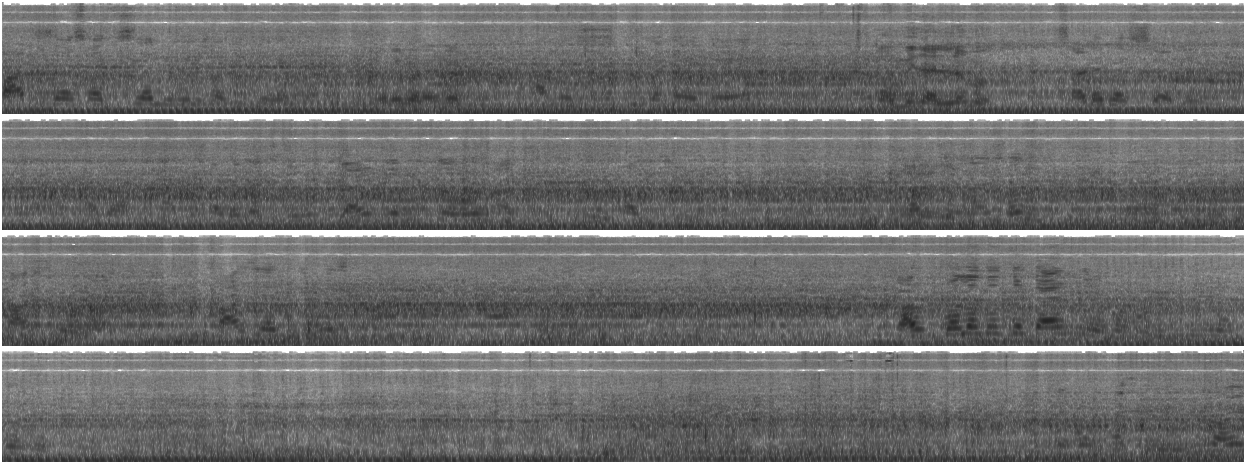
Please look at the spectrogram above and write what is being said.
पाच हजार सातशे झाले म्हणून सांगितलं बरोबर आहे ना आता किती बनायचं? कमी झालं ना मग. साडेपाचशे आले आता साडेपाचशे होऊन काय करायचं हो ना? पाचशे. पाचशे नाही, sorry. अं, सहाशे होणार. सहाशे आले तर बस. कारण मला नंतर टाइम नाही होता म्हणून मी नंतर करतो. काय?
